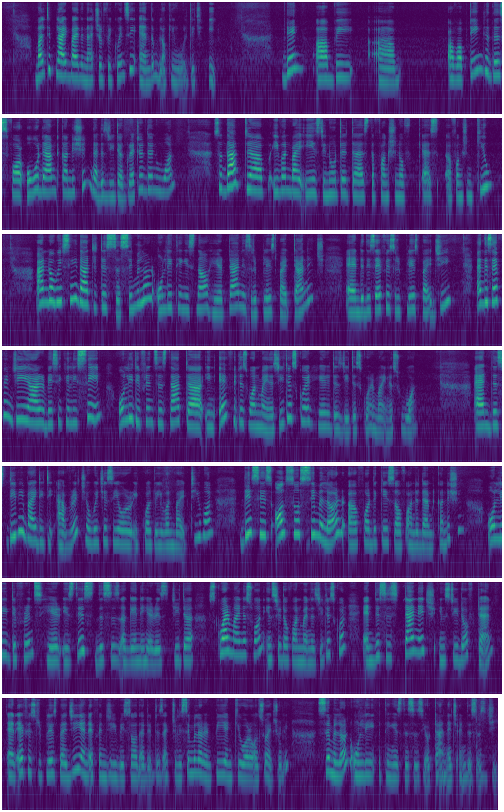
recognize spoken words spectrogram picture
multiplied by the natural frequency and the blocking voltage E. Then uh, we um, have obtained this for overdamped condition that is zeta greater than 1. So, that uh, E1 by E is denoted as the function of as a function q and uh, we see that it is uh, similar only thing is now here tan is replaced by tan h and this f is replaced by g and this f and g are basically same. Only difference is that uh, in f it is 1 minus zeta square here it is zeta square minus 1 and this dV by dt average which is your equal to E1 by T1. This is also similar uh, for the case of underdamped condition. Only difference here is this. This is again here is zeta square minus 1 instead of 1 minus zeta square and this is tan h instead of tan and f is replaced by g and f and g we saw that it is actually similar and p and q are also actually similar only thing is this is your tan h and this is g.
